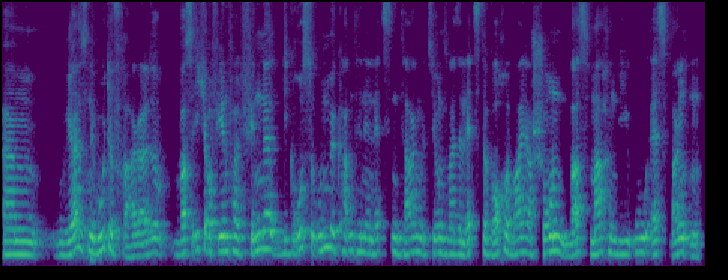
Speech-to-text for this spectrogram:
Ähm, ja, das ist eine gute Frage. Also, was ich auf jeden Fall finde, die große Unbekannte in den letzten Tagen beziehungsweise letzte Woche war ja schon, was machen die US-Banken?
